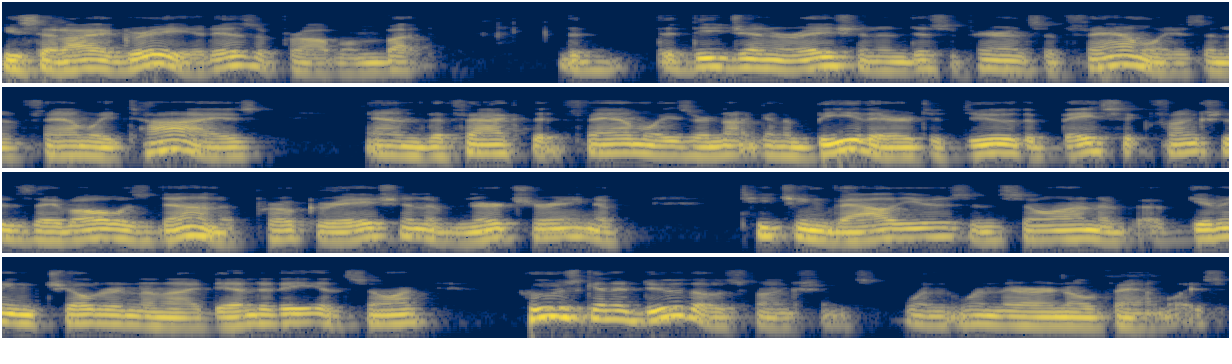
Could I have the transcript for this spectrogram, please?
He said, I agree, it is a problem, but the, the degeneration and disappearance of families and of family ties and the fact that families are not going to be there to do the basic functions they've always done of procreation, of nurturing, of teaching values and so on, of, of giving children an identity and so on. Who's going to do those functions when, when there are no families?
